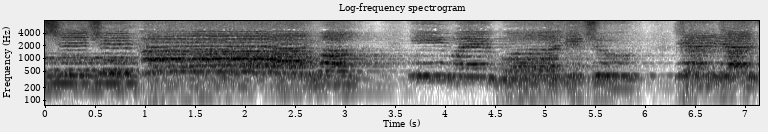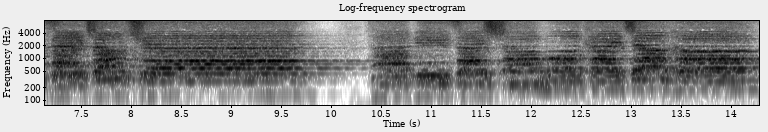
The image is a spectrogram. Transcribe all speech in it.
失去盼望因为我的主仍然在掌权他必在沙漠开江河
